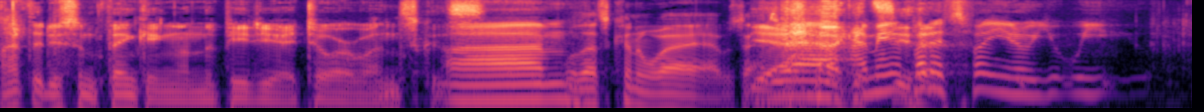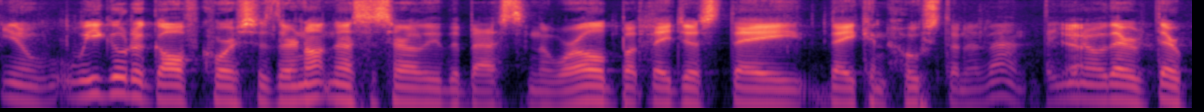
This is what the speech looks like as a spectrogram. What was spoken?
I have to do some thinking on the PGA Tour ones because Um. well that's kind of why i was asking. Yeah. yeah, I I, mean, but that. it's fun. You know, you, we you know we go to golf courses. They're not necessarily the best in the world, but they just they they can host an event. You know, they're they're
